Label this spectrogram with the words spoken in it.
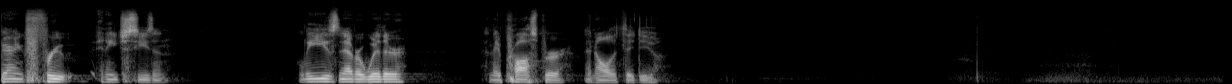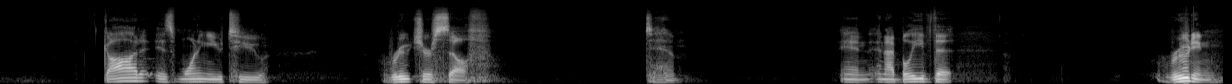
bearing fruit in each season. Leaves never wither, and they prosper in all that they do. God is wanting you to root yourself to Him. And, and I believe that Rooting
